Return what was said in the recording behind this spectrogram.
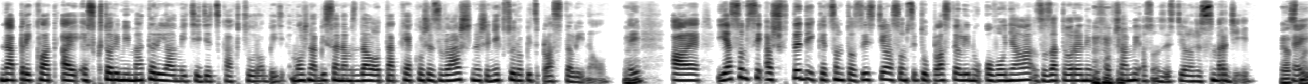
napríklad aj s ktorými materiálmi tie decka chcú robiť. Možno by sa nám zdalo také akože zvláštne, že nechcú robiť s plastelínou. Mm-hmm. Ale ja som si až vtedy, keď som to zistila, som si tú plastelínu ovoňala so zatvorenými očami a som zistila, že smrdí. Jasne. Hej?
